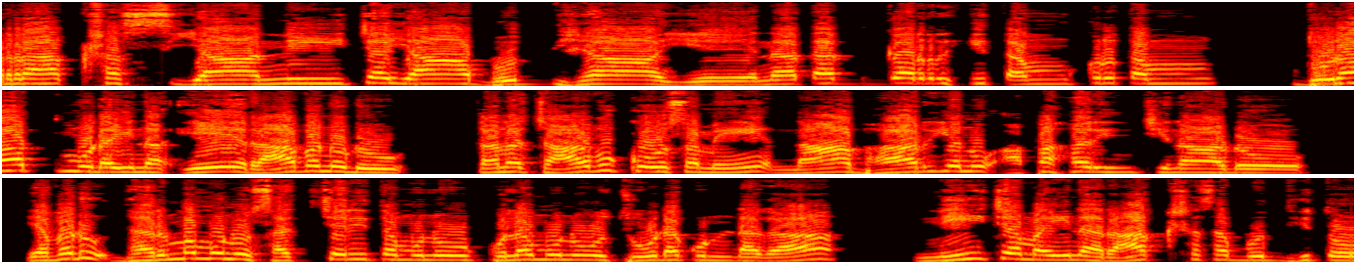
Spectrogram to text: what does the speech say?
రాక్షస్యా నీచయా బుద్ధ్యా ఏన తద్గర్హితం కృతం. దురాత్ముడైన ఏ రావణుడు తన చావు కోసమే నా భార్యను అపహరించినాడో ఎవడు ధర్మమును సచ్చరితమును కులమును చూడకుండగా నీచమైన రాక్షస బుద్ధితో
